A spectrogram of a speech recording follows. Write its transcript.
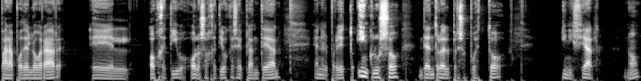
para poder lograr el objetivo o los objetivos que se plantean en el proyecto, incluso dentro del presupuesto inicial. ¿No?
